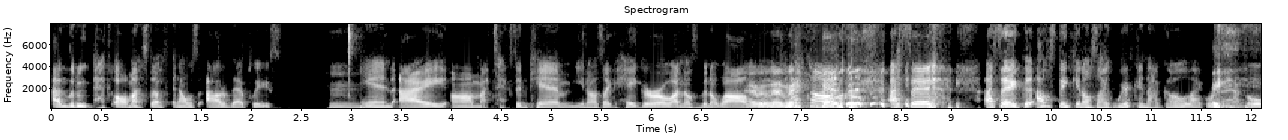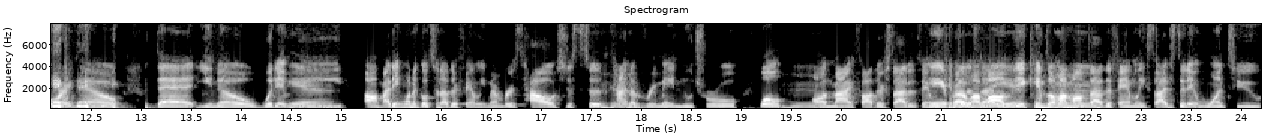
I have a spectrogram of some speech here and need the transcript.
I literally packed all my stuff and I was out of that place. Mm. And I um I texted Kim, you know, I was like, "Hey girl, I know it's been a while. I remember. I, come? I said, I said, I was thinking, I was like, where can I go? Like, where can I go right now that you know wouldn't yeah. be um, I didn't want to go to another family member's house just to mm-hmm. kind of remain neutral. Well, mm-hmm. on my father's side of the family, Kim's on my mom. Yeah. yeah, Kim's on my mm-hmm. mom's side of the family. So I just didn't want to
